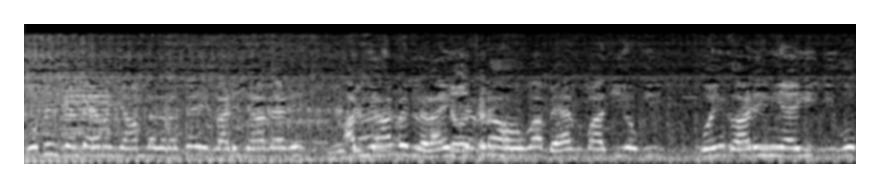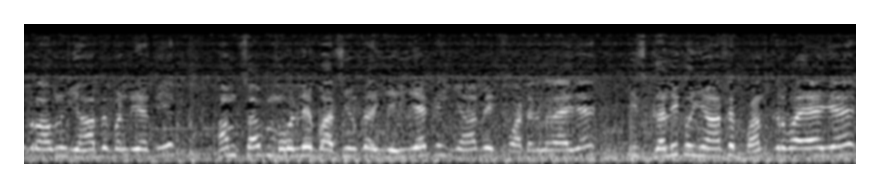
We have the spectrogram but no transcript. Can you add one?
चौबीस घंटे हमें जाम लग रहा था ये गाड़ी यहाँ रह गई अब यहाँ पे लड़ाई झगड़ा होगा बहसबाजी होगी कोई गाड़ी नहीं आएगी ईगो प्रॉब्लम यहाँ पे बन रहती है। हम सब मोहल्ले वासियों का यही है कि यहाँ पे एक फाटक लगाया जाए इस गली को यहाँ से बंद करवाया जाए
